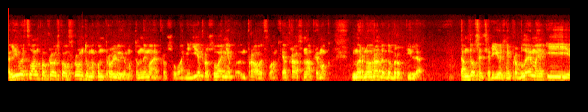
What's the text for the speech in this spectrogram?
Лівий фланг Покровського фронту ми контролюємо, там немає просування. Є просування правий фланг, якраз напрямок Мирнограда Добропілля. Там досить серйозні проблеми, і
